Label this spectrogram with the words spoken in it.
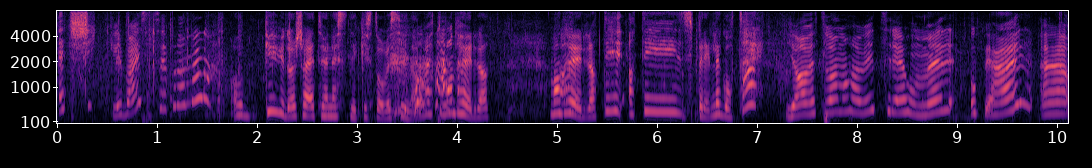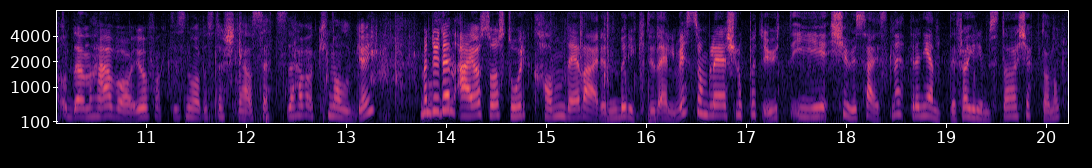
et skikkelig beist. Se på den der, da. Å gud, jeg tør nesten ikke stå ved siden av. Man hører at man hører at de, at de, spreller godt her. Ja, vet du hva. Nå har vi tre hummer oppi her. Eh, og den her var jo faktisk noe av det største jeg har sett. Så det her var knallgøy. Men du, den er jo så stor. Kan det være den beryktede Elvis som ble sluppet ut i 2016 etter en jente fra Grimstad kjøpte han opp?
